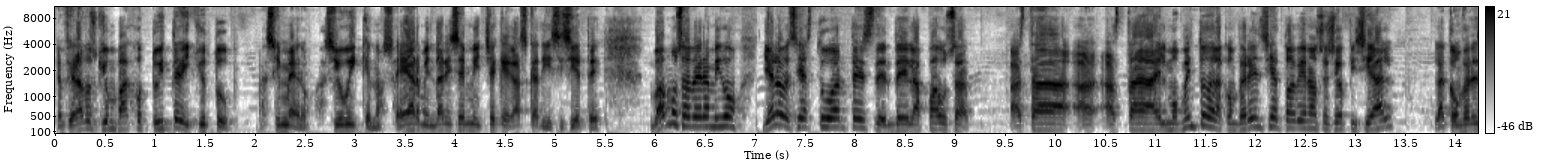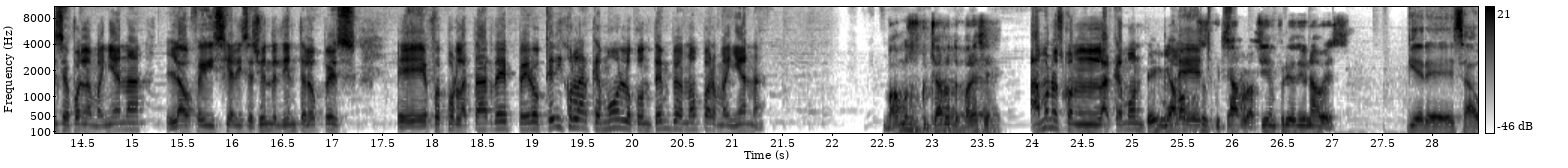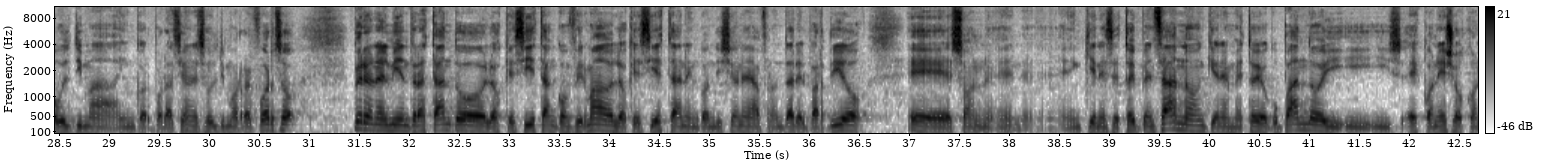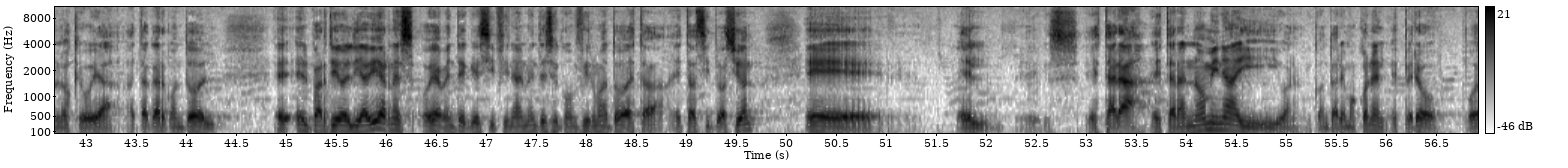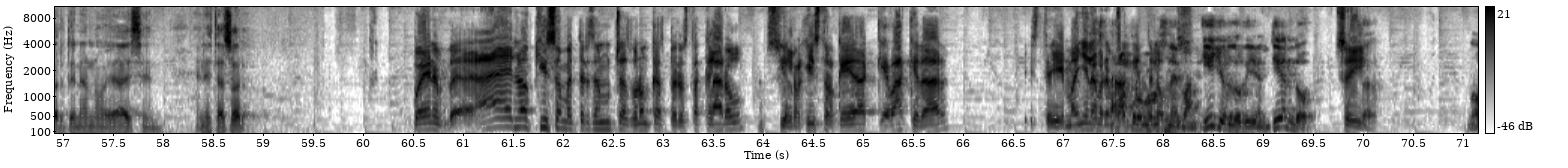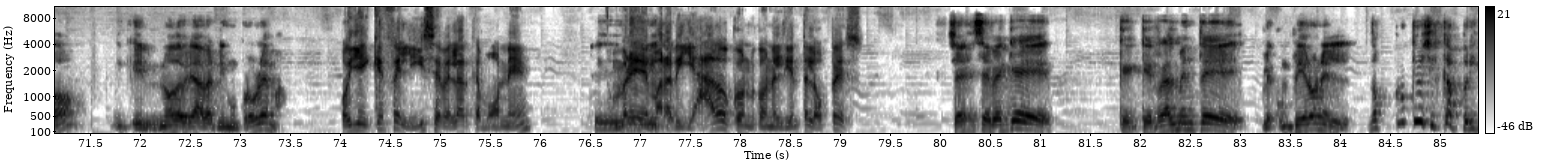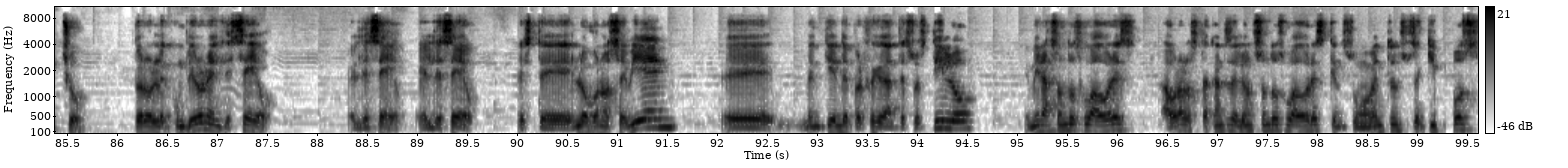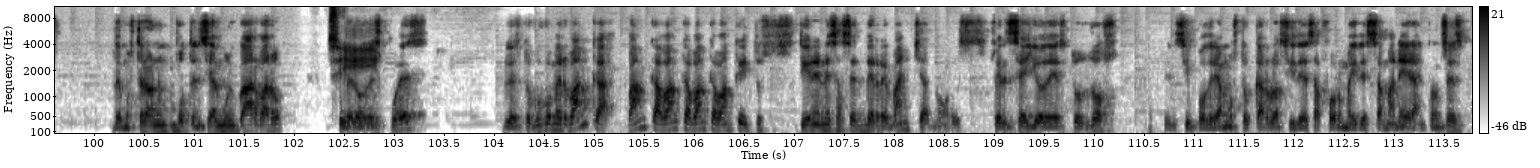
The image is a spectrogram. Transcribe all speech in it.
Enfierados-bajo Twitter y YouTube. Así mero, así ubíquenos. Eh, Armindari Semi, Cheque Gasca 17. Vamos a ver, amigo, ya lo decías tú antes de, la pausa. Hasta, hasta el momento de la conferencia todavía no se hizo oficial la conferencia fue en la mañana, la oficialización del Diente López eh, fue por la tarde, pero ¿qué dijo el Arcamón? ¿Lo contempla o no para mañana? Vamos a escucharlo, ¿te parece? Vámonos con el Arcamón. ya vamos a escucharlo así en frío de una vez. Quiere esa última incorporación, ese último refuerzo. Pero en el mientras tanto, los que sí están confirmados, los que sí están en condiciones de afrontar el partido, eh, son en, quienes estoy pensando, en quienes me estoy ocupando y, es con ellos con los que voy a atacar con todo el, partido del día viernes. Obviamente que si finalmente se confirma toda esta, esta situación, eh, él eh, estará, estará en nómina y, bueno, contaremos con él. Espero poder tener novedades en, en estas horas. Bueno, no quiso meterse en muchas broncas, pero está claro, si el registro queda, que va a quedar. Este, mañana veremos al en el banquillo, es lo que yo entiendo. Sí. ¿No? Y, no debería haber ningún problema. Oye, y qué feliz se ve el Arcamón, ¿eh? Hombre, maravillado con, con, el Diente López. Se, ve que, que, que realmente le cumplieron el, no, no quiero decir capricho, pero le cumplieron el deseo, el deseo, el deseo. Este, lo conoce bien, eh, me entiende perfectamente su estilo. mira, son dos jugadores, ahora los atacantes de León son dos jugadores que en su momento en sus equipos demostraron un potencial muy bárbaro, pero después les tocó comer banca, banca, banca, banca, banca, y entonces tienen esa sed de revancha, ¿no? Es el sello de estos dos, si podríamos tocarlo así de esa forma y de esa manera. Entonces,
